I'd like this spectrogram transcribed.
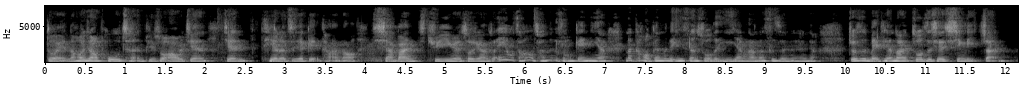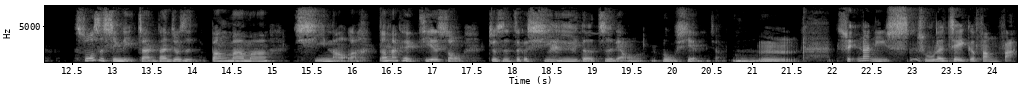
对，然后就要铺陈，比如说啊，我今天今天贴了，直接给他，然后下班去医院的时候就跟他说，哎，我早上传那个什么给你啊，那刚好跟那个医生说的一样啊，那是怎样怎样，就是每天都在做这些心理战。说是心理战，但就是帮妈妈洗脑了，让她可以接受，就是这个西医的治疗路线这样。嗯嗯，所以那你除了这个方法，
